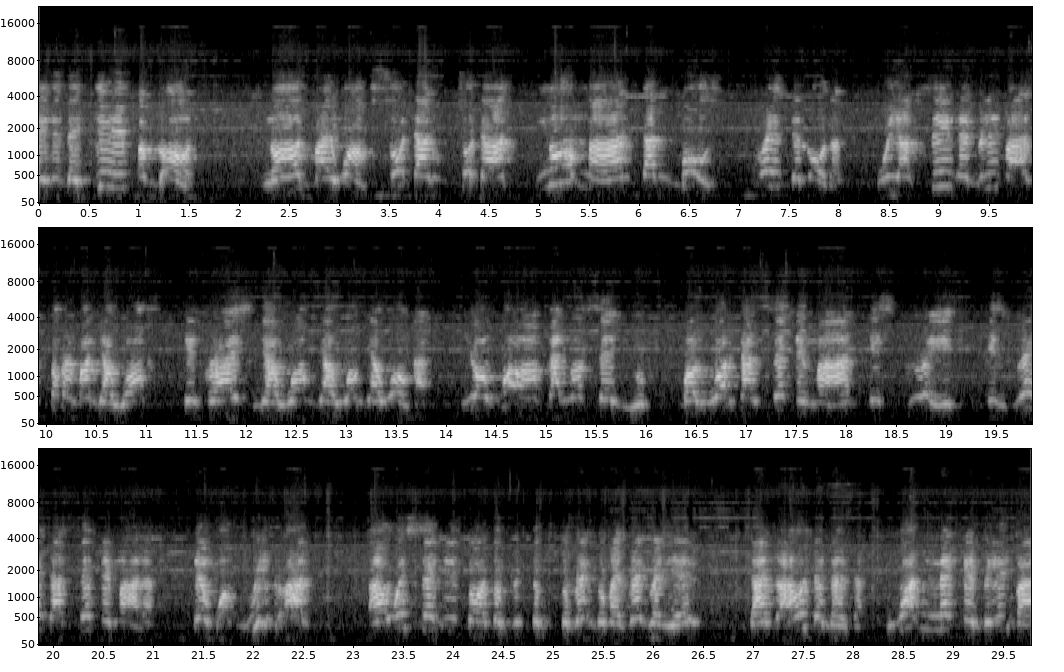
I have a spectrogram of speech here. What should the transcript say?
It is the gift of God, not by works, so that so that no man can boast. Praise the Lord. We have seen a believer talking about their works in Christ, their work, their work, their work. Your work cannot save you, but what can save a man is grace. Is grace that saves a man. The what we have, I always say this to, to, to, to, to my brethren here, that I always say that what makes a believer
